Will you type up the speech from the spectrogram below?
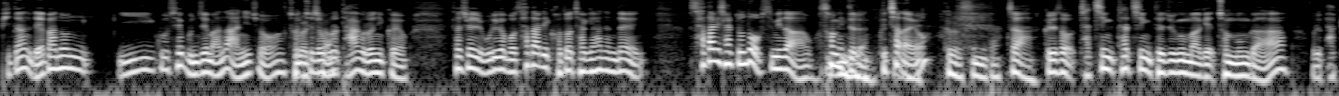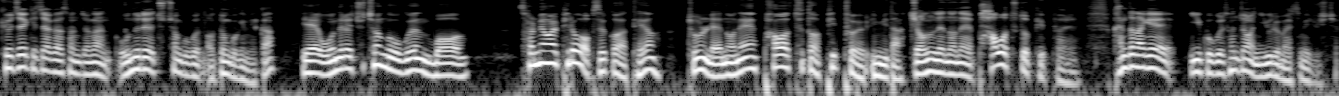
비단 레바논 이곳의 문제만은 아니죠. 전체적으로 그렇죠. 다 그러니까요. 사실 우리가 뭐 사다리 걷어차기 하는데 사다리 살 돈도 없습니다. 서민들은 그렇잖아요. 그렇습니다. 자, 그래서 자칭 타칭 대중음악의 전문가 우리 박효재 기자가 선정한 오늘의 추천곡은 어떤 곡입니까? 예, 오늘의 추천곡은 뭐 설명할 필요가 없을 것 같아요. 존 레논의 Power to the People입니다. 존 레넌의 Power to the People. 간단하게 이 곡을 선정한 이유를 말씀해 주시죠.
